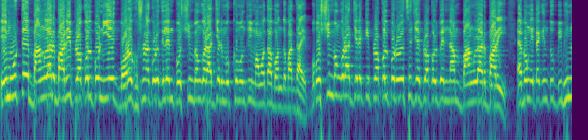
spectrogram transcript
এই মুহূর্তে বাংলার বাড়ি প্রকল্প নিয়ে বড় ঘোষণা করে দিলেন পশ্চিমবঙ্গ রাজ্যের মুখ্যমন্ত্রী মমতা বন্দ্যোপাধ্যায়। পশ্চিমবঙ্গ রাজ্যের একটি প্রকল্প রয়েছে যে প্রকল্পের নাম বাংলার বাড়ি এবং এটা কিন্তু বিভিন্ন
